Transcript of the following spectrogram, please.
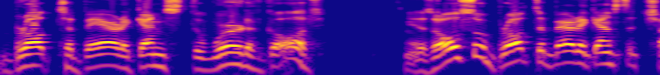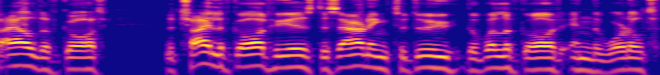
brought to bear against the Word of God. It is also brought to bear against the child of God, the child of God who is desiring to do the will of God in the world.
